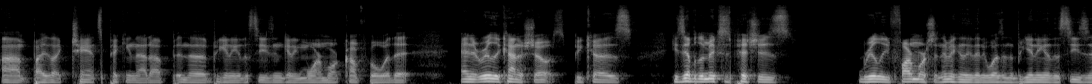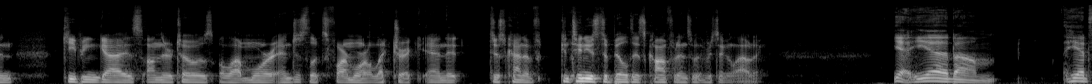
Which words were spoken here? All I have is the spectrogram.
um, by like chance picking that up in the beginning of the season, getting more and more comfortable with it, and it really kind of shows because he's able to mix his pitches really far more significantly than he was in the beginning of the season, keeping guys on their toes a lot more, and just looks far more electric, and it just kind of continues to build his confidence with every single outing. Yeah, he had um he had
